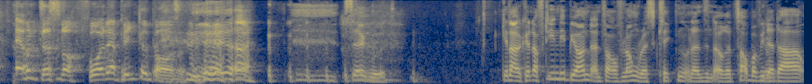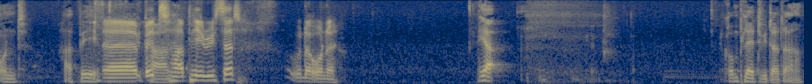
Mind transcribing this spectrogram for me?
Und das noch vor der Pinkelpause. Sehr gut. Genau, ihr könnt auf D&D Beyond einfach auf Long Rest klicken und dann sind eure Zauber wieder da und HP. Äh, mit. HP Reset oder ohne? Ja. Komplett wieder da.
